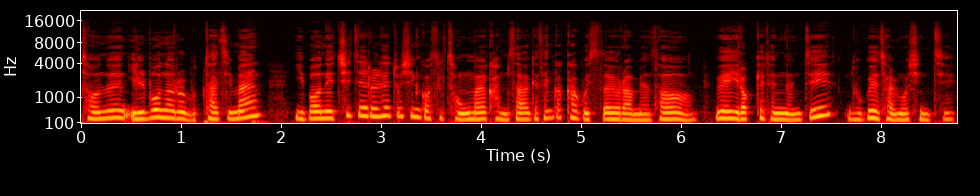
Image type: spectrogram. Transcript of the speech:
저는 일본어를 못하지만 이번에 취재를 해주신 것을 정말 감사하게 생각하고 있어요 라면서 왜 이렇게 됐는지 누구의 잘못인지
